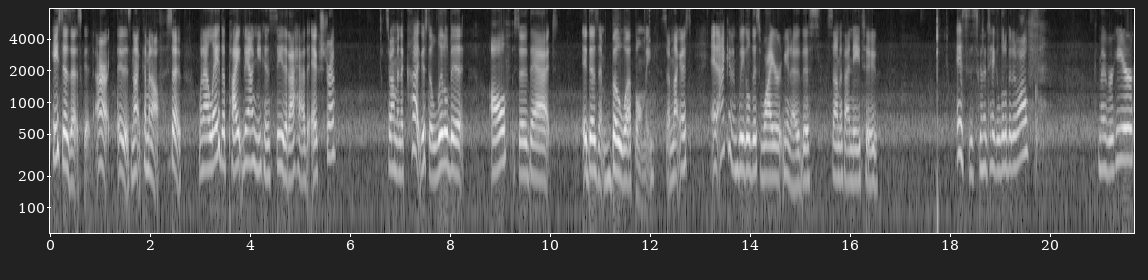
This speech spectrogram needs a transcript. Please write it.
He says that's good. All right, it is not coming off. So when I lay the pipe down, you can see that I have extra. So I'm gonna cut just a little bit off so that it doesn't bow up on me. So I'm not gonna, and I can wiggle this wire, you know, this some if I need to. It's just gonna take a little bit of off. Come over here.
